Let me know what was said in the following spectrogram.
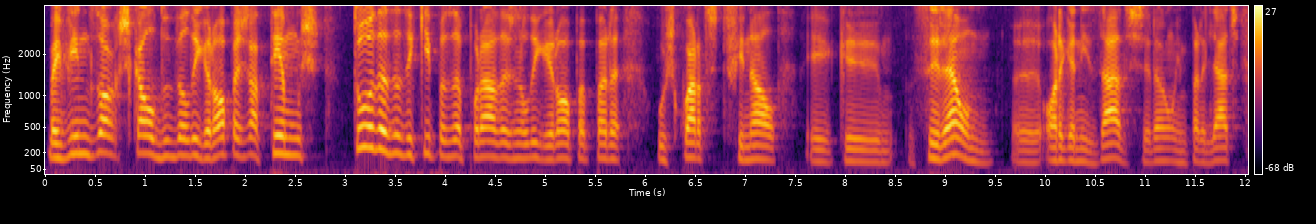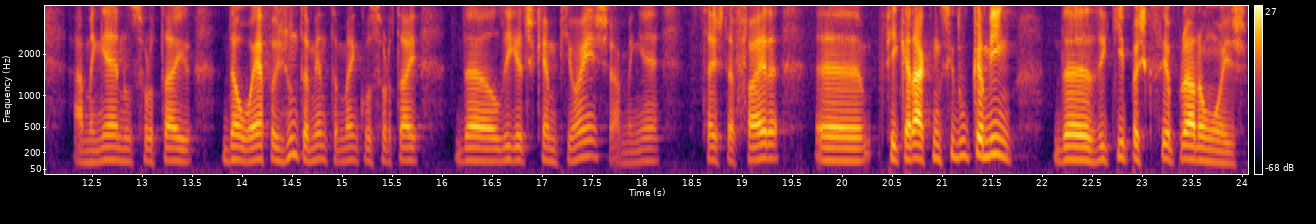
Bem-vindos ao rescaldo da Liga Europa. Já temos todas as equipas apuradas na Liga Europa para os quartos de final que serão eh, organizados, serão emparelhados amanhã no sorteio da UEFA, juntamente também com o sorteio da Liga dos Campeões. Amanhã, sexta-feira, eh, ficará conhecido o caminho das equipas que se apuraram hoje.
